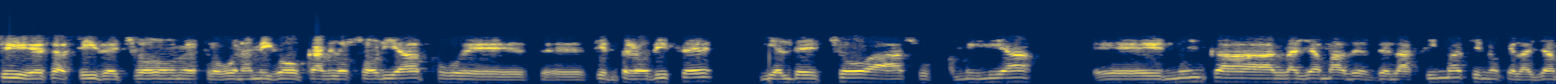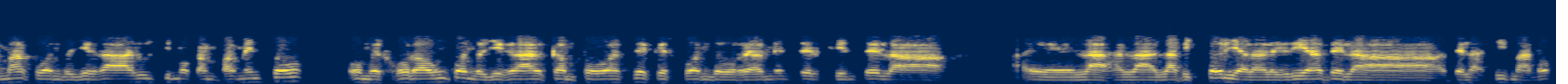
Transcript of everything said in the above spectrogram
Sí, es así. De hecho, nuestro buen amigo Carlos Soria, pues eh, siempre lo dice y él, de hecho, a su familia eh, nunca la llama desde la cima, sino que la llama cuando llega al último campamento o mejor aún cuando llega al campo base, que es cuando realmente él siente la, eh, la, la, victoria, la alegría de la, de la cima, ¿no?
